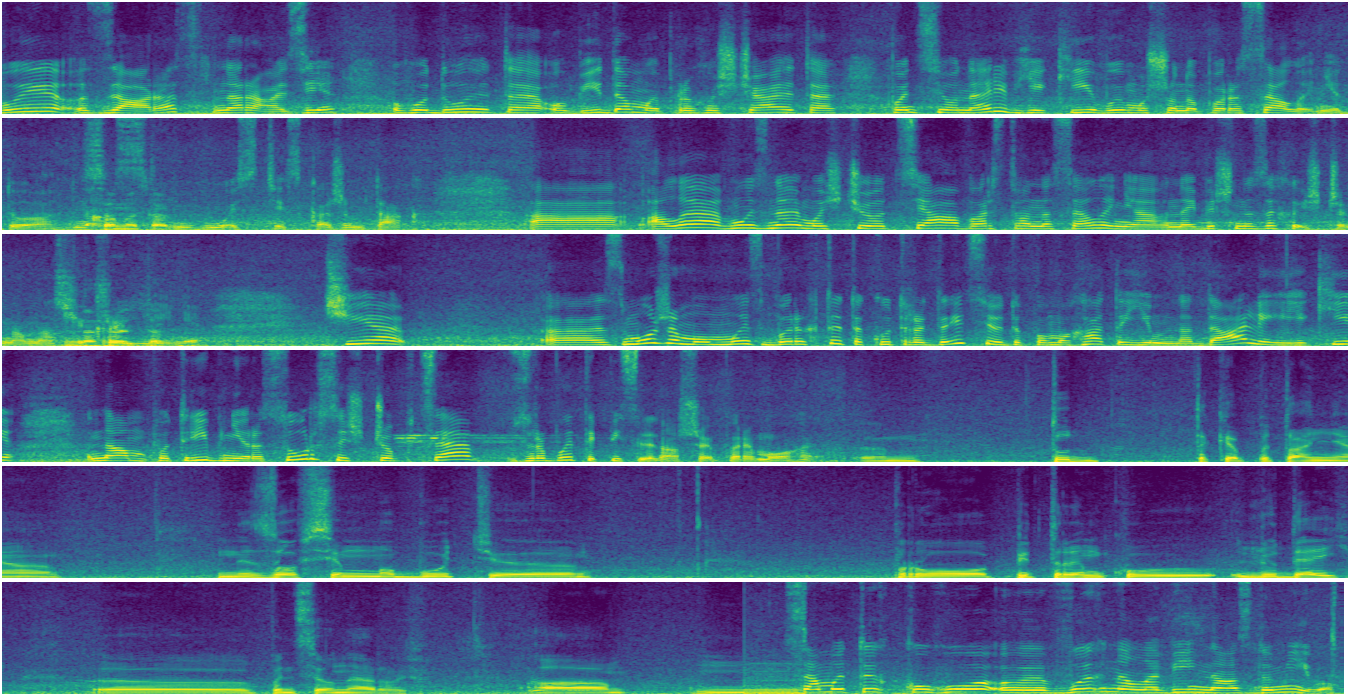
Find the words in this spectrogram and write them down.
Ви зараз наразі годуєте обідами, пригощаєте пенсіонерів, які вимушено переселені до нас Саме так. у гості, скажімо так. Але ми знаємо, що ця верства населення найбільш незахищена в нашій На жаль, країні. так. Чи зможемо ми зберегти таку традицію, допомагати їм надалі? Які нам потрібні ресурси, щоб це зробити після нашої перемоги? Ем, Тут таке питання не зовсім, мабуть, е, про підтримку людей, е, пенсіонерів. А Саме тих, кого е, вигнала війна з домівок.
